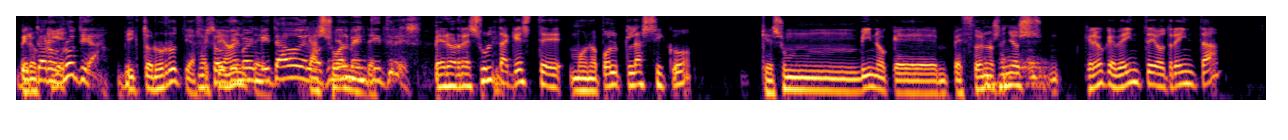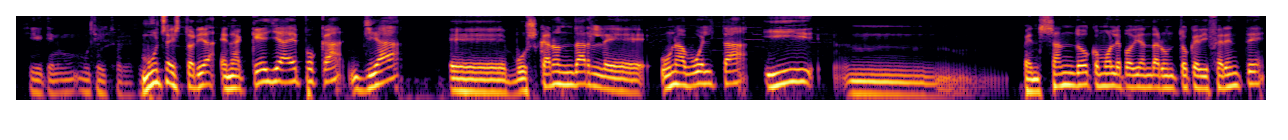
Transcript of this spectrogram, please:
Víctor que- Urrutia. Víctor Urrutia, Nuestro último invitado del casualmente. 2023. Pero resulta que este Monopol clásico, que es un vino que empezó en los años, creo que 20 o 30, Sí, tiene mucha historia. sí. mucha historia, en aquella época ya eh, buscaron darle una vuelta y mm, pensando cómo le podían dar un toque diferente,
